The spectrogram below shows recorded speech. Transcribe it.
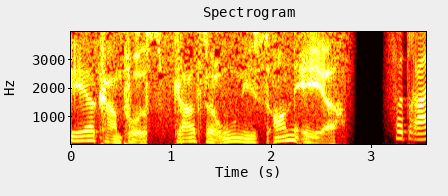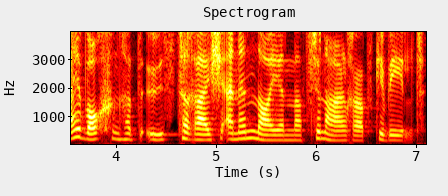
Air Campus, Grazer Unis on Air. Vor drei Wochen hat Österreich einen neuen Nationalrat gewählt.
